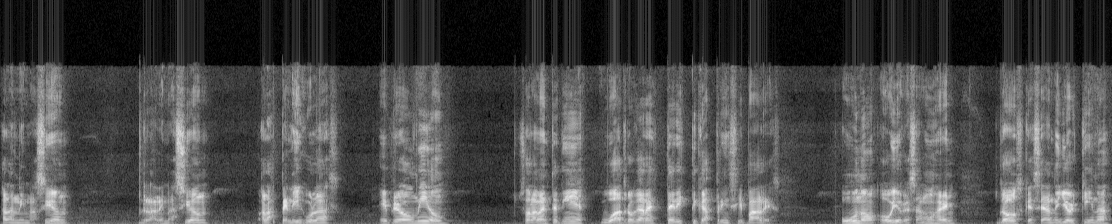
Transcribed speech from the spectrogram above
a la animación, de la animación a las películas. April O'Neil solamente tiene cuatro características principales. Uno, obvio que sea mujer. Dos, que sea neoyorquina.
